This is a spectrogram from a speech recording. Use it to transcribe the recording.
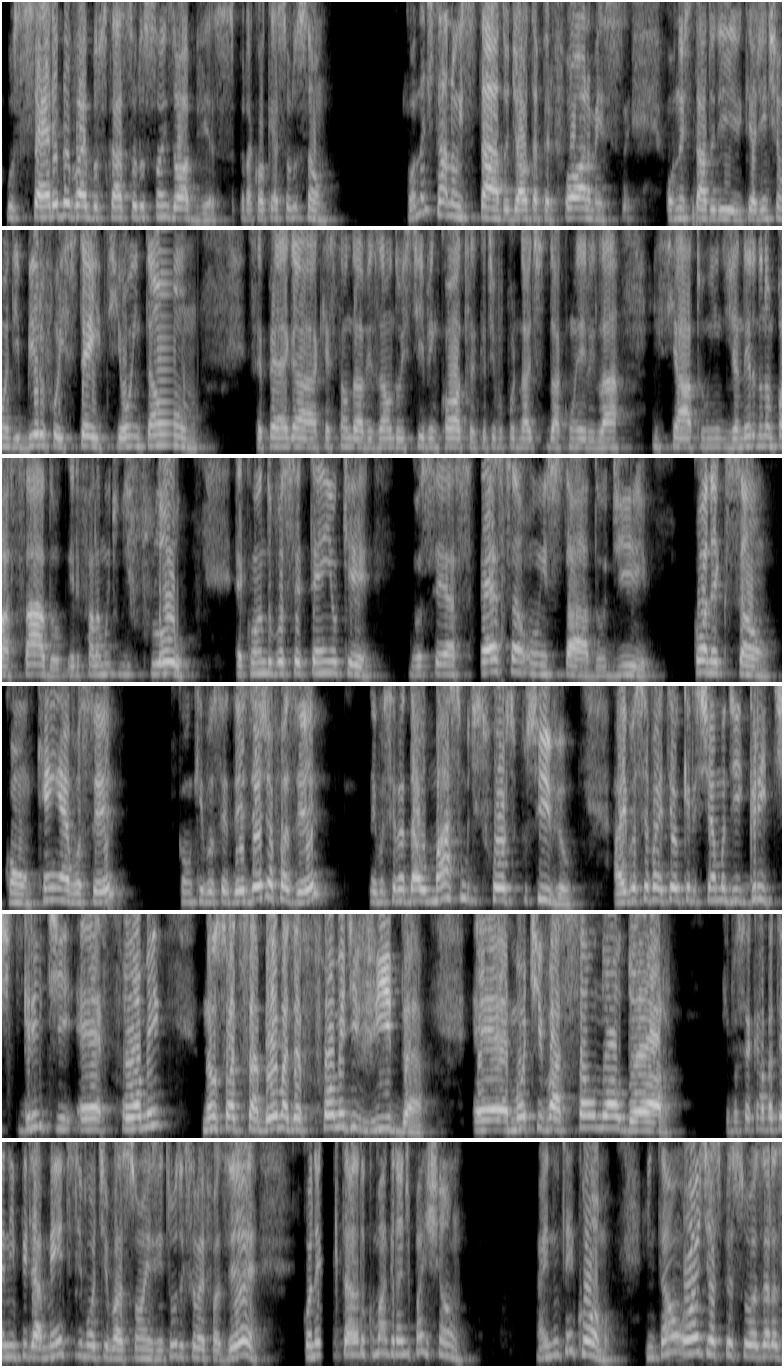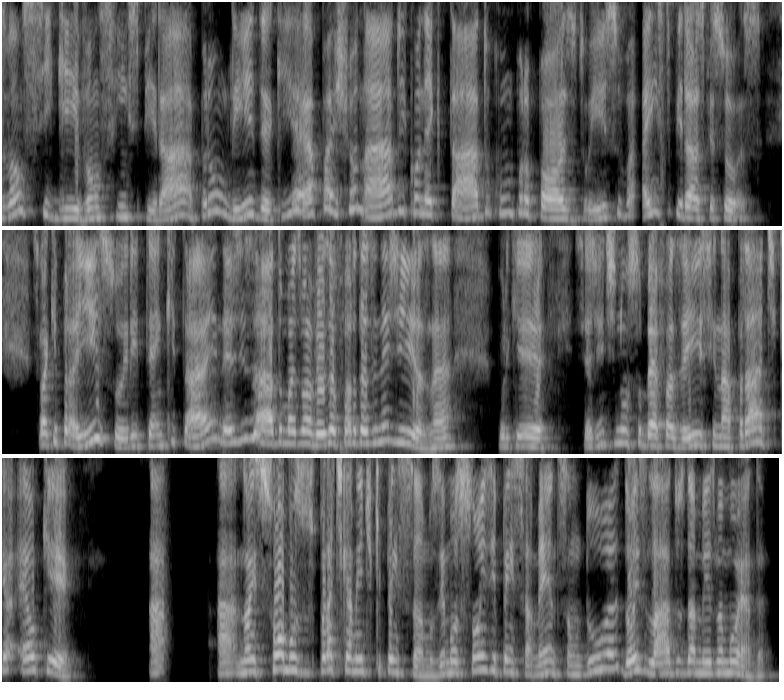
o cérebro vai buscar soluções óbvias para qualquer solução. Quando a gente está num estado de alta performance, ou no estado de que a gente chama de beautiful state, ou então você pega a questão da visão do Steven Kotler, que eu tive a oportunidade de estudar com ele lá em Seattle, em janeiro do ano passado, ele fala muito de flow. É quando você tem o quê? Você acessa um estado de conexão com quem é você, com o que você deseja fazer, e você vai dar o máximo de esforço possível. Aí você vai ter o que eles chamam de grit. Grit é fome, não só de saber, mas é fome de vida, é motivação no outdoor, que você acaba tendo empilhamentos de motivações em tudo que você vai fazer, conectado com uma grande paixão. Aí não tem como. Então, hoje as pessoas elas vão seguir, vão se inspirar para um líder que é apaixonado e conectado com um propósito. Isso vai inspirar as pessoas. Só que para isso ele tem que estar tá energizado, mais uma vez, ao fora das energias, né? Porque se a gente não souber fazer isso, e na prática é o quê? A, a, nós somos praticamente o que pensamos. Emoções e pensamentos são duas, dois lados da mesma moeda.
